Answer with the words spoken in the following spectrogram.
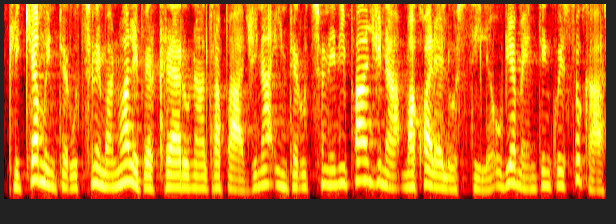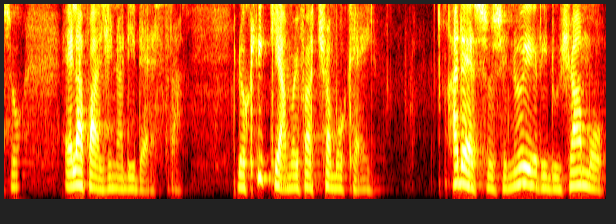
Clicchiamo interruzione manuale per creare un'altra pagina, interruzione di pagina, ma qual è lo stile? Ovviamente in questo caso è la pagina di destra. Lo clicchiamo e facciamo ok. Adesso se noi riduciamo,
